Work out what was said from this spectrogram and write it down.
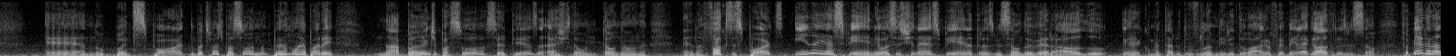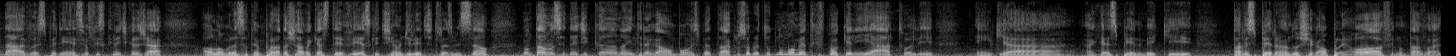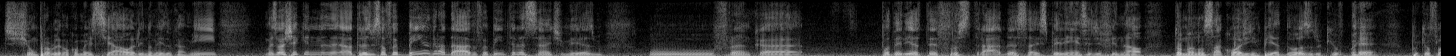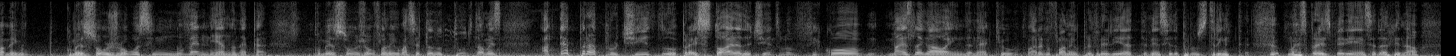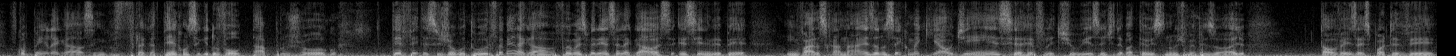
é, no Band Sport. No Band Sport passou? Não, eu não reparei. Na Band passou, certeza. Acho que então, então não, né? É, na Fox Sports e na ESPN. Eu assisti na ESPN a transmissão do Everaldo, é, comentário do Vlamir e do Agra. Foi bem legal a transmissão. Foi bem agradável a experiência. Eu fiz críticas já ao longo dessa temporada. Achava que as TVs que tinham direito de transmissão não estavam se dedicando a entregar um bom espetáculo, sobretudo no momento que ficou aquele hiato ali em que a, a ESPN meio que estava esperando chegar ao playoff, não tava, tinha um problema comercial ali no meio do caminho. Mas eu achei que a transmissão foi bem agradável, foi bem interessante mesmo. O Franca poderia ter frustrado essa experiência de final tomando um sacode impiedoso do que o, é, porque o Flamengo começou o jogo assim no veneno, né, cara? Começou o jogo, o Flamengo acertando tudo, tal, mas até para pro título, para a história do título, ficou mais legal ainda, né? Que o, claro que o Flamengo preferia ter vencido por uns 30, mas para a experiência da final, ficou bem legal assim, o Franca tenha conseguido voltar pro jogo, ter feito esse jogo duro, foi bem legal. Foi uma experiência legal esse, esse NBB em vários canais. Eu não sei como é que a audiência refletiu isso, a gente debateu isso no último episódio. Talvez a Sport TV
